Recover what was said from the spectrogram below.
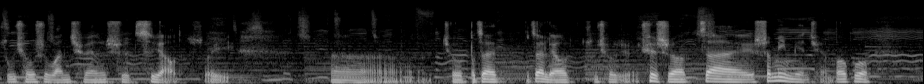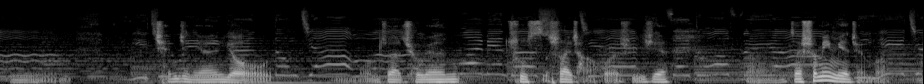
足球是完全是次要的，所以，呃，就不再不再聊足球这个。确实啊，在生命面前，包括嗯前几年有我们知道球员猝死赛场，或者是一些嗯在生命面前吧，嗯，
